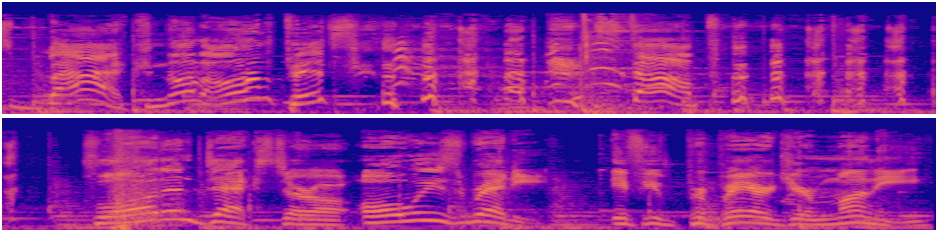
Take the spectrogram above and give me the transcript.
It's back, not armpits. Stop. Claude and Dexter are always ready if you've prepared your money.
